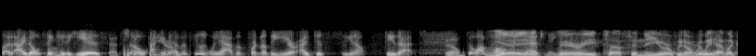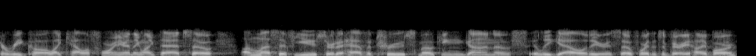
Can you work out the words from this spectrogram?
But I don't think Well, he is. that's so I have a feeling we have him for another year. I just, you know, see that. Well, so I'm hoping yeah, that it's they very tough in New York. We don't really have like a recall like California or anything like that. So unless if you sort of have a true smoking gun of illegality or so forth, it's a very high bar.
